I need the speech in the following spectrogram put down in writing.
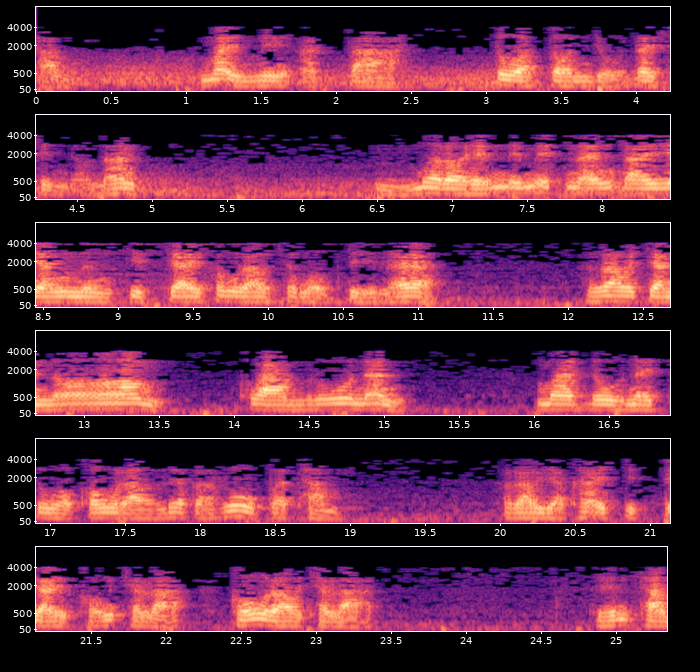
ธรรม ไม่มีอัตตา ตัวตนอยู่ในสิ่งเหล่านั้น เมื่อเราเห็นนิมิตแงใดอย่างหนึ่งจิตใจของเราสงบดีแล้ว เราจะน้อมความรู้นั่น มาดูในตัวของเราเรียกว่ารูปธรรม เราอยากให้จิตใจของฉลาดของเราฉลาด เห็นธรรม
